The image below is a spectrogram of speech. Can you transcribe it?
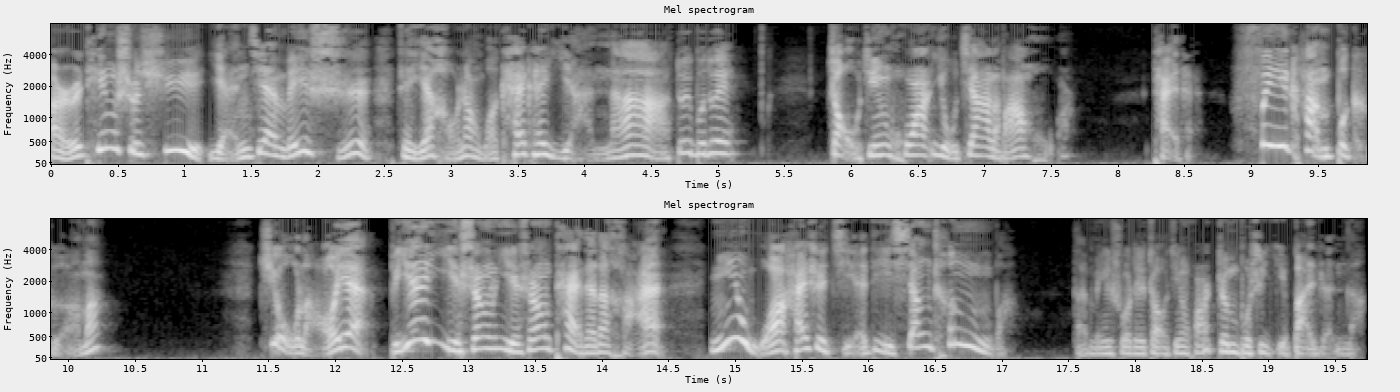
耳听是虚，眼见为实，这也好让我开开眼呐，对不对？赵金花又加了把火，太太非看不可吗？舅老爷，别一声一声太太的喊。你我还是姐弟相称吧，咱没说这赵金花真不是一般人呐。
